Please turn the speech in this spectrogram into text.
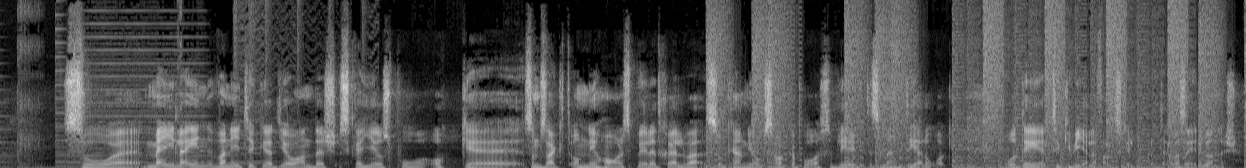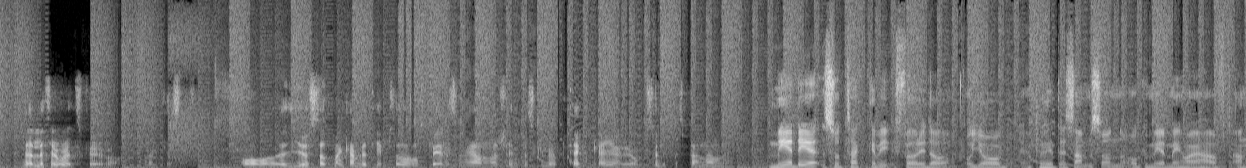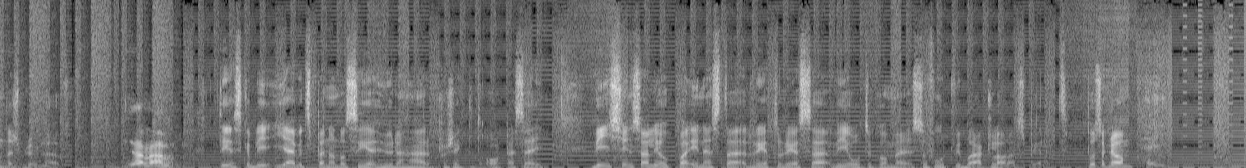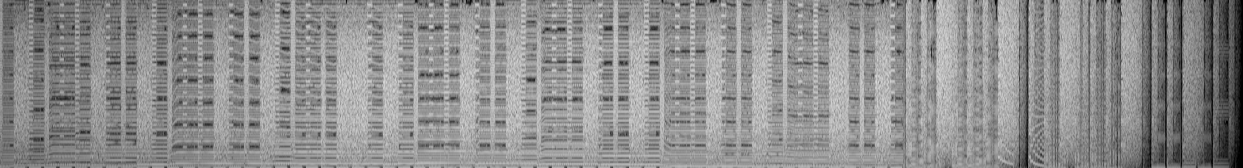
Så eh, mejla in vad ni tycker att jag och Anders ska ge oss på och eh, som sagt, om ni har spelet själva så kan ni också haka på så blir det lite som en dialog. Och det tycker vi i alla fall skulle vara roligt. Eller vad säger du Anders? Väldigt roligt ska det vara faktiskt. Och just att man kan bli tipsad om spel som vi annars inte skulle upptäcka gör det också lite spännande. Med det så tackar vi för idag och jag heter Samson och med mig har jag haft Anders Brunlöv. Jajamän, det ska bli jävligt spännande att se hur det här projektet artar sig. Vi syns allihopa i nästa Retroresa. Vi återkommer så fort vi bara klarat spelet. Puss och kram, hej!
